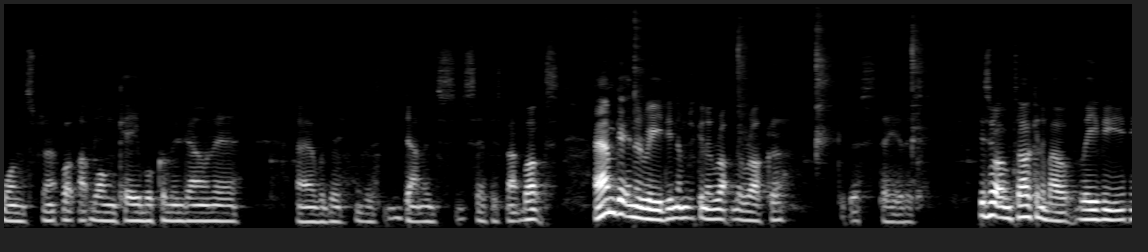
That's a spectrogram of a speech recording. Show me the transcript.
one strap, what that one cable coming down here uh, with, the, with the damaged surface back box. I am getting a reading. I'm just going to rock the rocker. Look at the state of this. This is what I'm talking about. Leaving,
